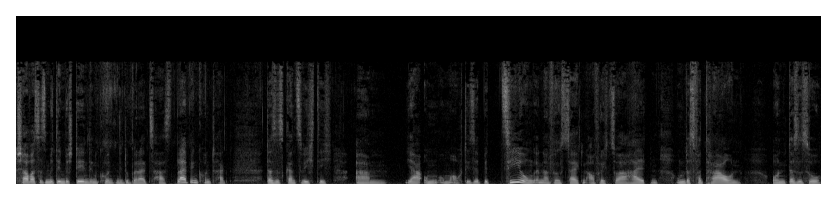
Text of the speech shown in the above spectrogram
Schau, was ist mit den bestehenden Kunden, die du bereits hast. Bleib in Kontakt. Das ist ganz wichtig. Ähm, ja, um, um auch diese Beziehung in Anführungszeichen aufrechtzuerhalten, um das Vertrauen. Und das ist so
